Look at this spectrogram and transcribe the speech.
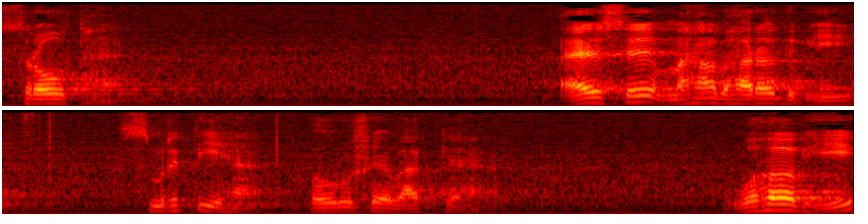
स्रोत है। ऐसे महाभारत भी स्मृति है पौरुषय वाक्य है। वह भी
